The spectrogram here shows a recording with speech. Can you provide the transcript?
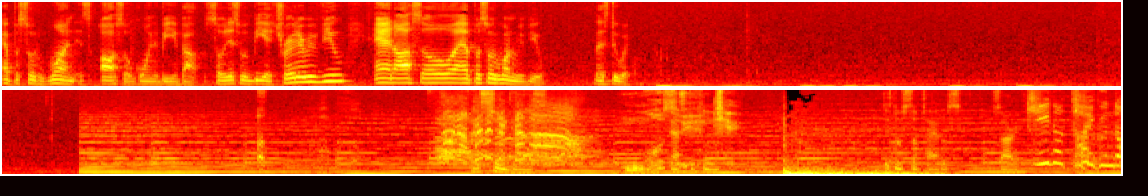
episode one is also going to be about. So this will be a trailer review and also episode one review. Let's do it. That's Shin, guys. That's the king. There's no subtitles. Sorry. 義の大軍だ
